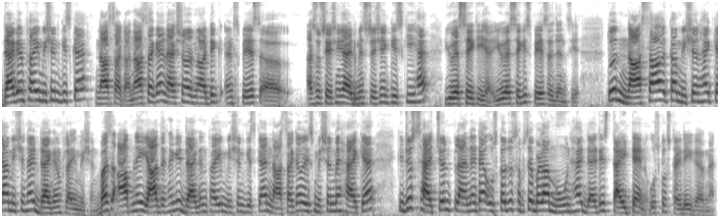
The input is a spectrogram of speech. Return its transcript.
ड्रैगन फ्लाई मिशन किसका है? नासा का। नासा का है national aeronautic and space association या एडमिनिस्ट्रेशन किसकी है? यूएसए की है। यूएसए की स्पेस एजेंसी है। तो नासा का मिशन है, क्या मिशन है? ड्रैगन फ्लाई मिशन बस आपने याद रखना कि ड्रैगन फ्लाई मिशन किसका है? नासा का। और इस मिशन में है क्या? है कि जो सैचुरन प्लैनेट है, उसका जो सबसे बड़ा मून है डेट इज़ टाइटेन उसको स्टडी करना है।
